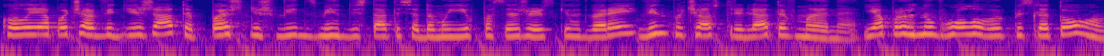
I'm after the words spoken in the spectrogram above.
Коли я почав від'їжджати, перш ніж він зміг дістатися до моїх пасажирських дверей, він почав стріляти в мене. Я пригнув голову після того,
